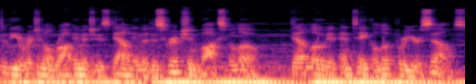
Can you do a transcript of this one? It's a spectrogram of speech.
To the original raw images down in the description box below, download it and take a look for yourselves.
